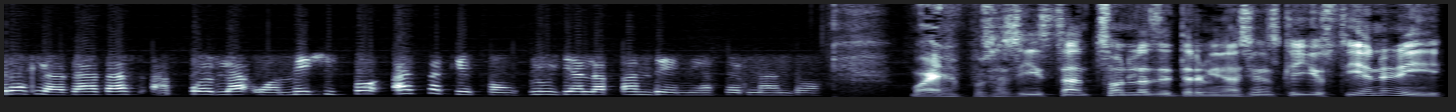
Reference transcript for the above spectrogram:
trasladadas a Puebla o a México hasta que concluya la pandemia, Fernando. Bueno, pues así están, son las determinaciones que ellos tienen y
